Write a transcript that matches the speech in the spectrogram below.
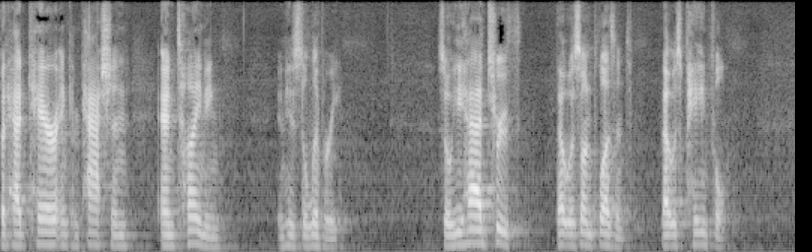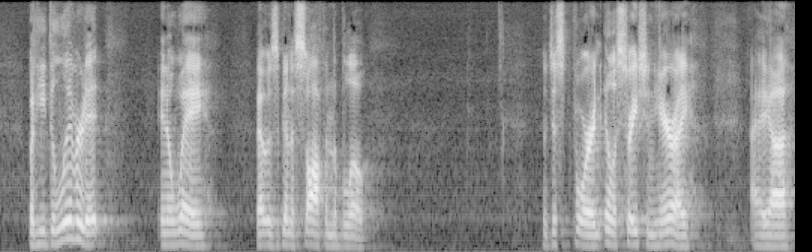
but had care and compassion and timing in his delivery. So he had truth that was unpleasant, that was painful. But he delivered it in a way that was going to soften the blow. So just for an illustration here, I, I, uh,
